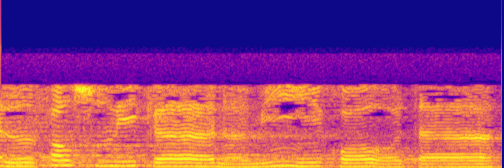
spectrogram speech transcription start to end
الفصل كان ميقاتا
